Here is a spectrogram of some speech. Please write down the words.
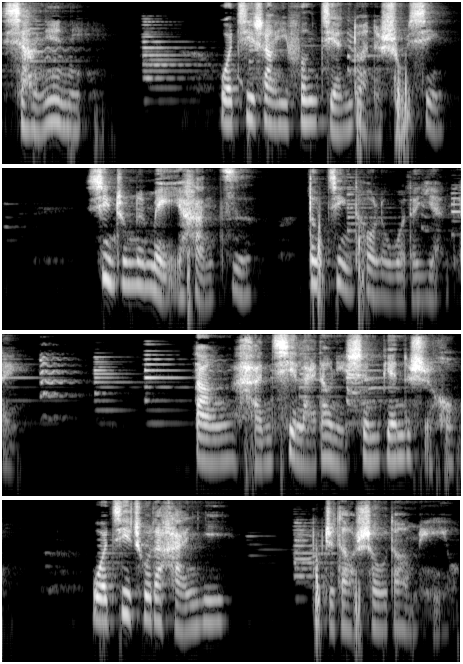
想念你。我寄上一封简短的书信，信中的每一行字都浸透了我的眼泪。当寒气来到你身边的时候，我寄出的寒衣，不知道收到没有。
